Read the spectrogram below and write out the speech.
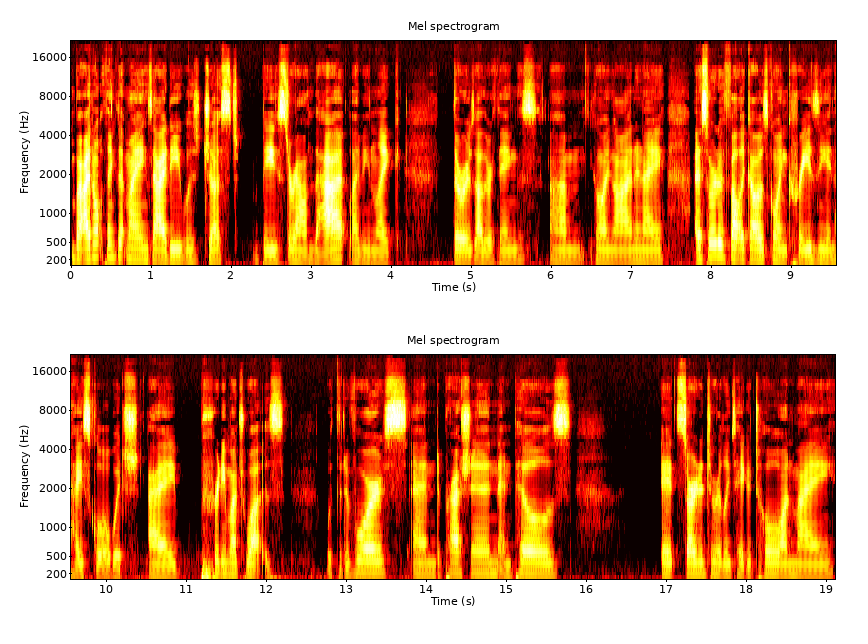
But I don't think that my anxiety was just based around that. I mean, like there was other things um, going on, and I I sort of felt like I was going crazy in high school, which I pretty much was, with the divorce and depression and pills. It started to really take a toll on my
